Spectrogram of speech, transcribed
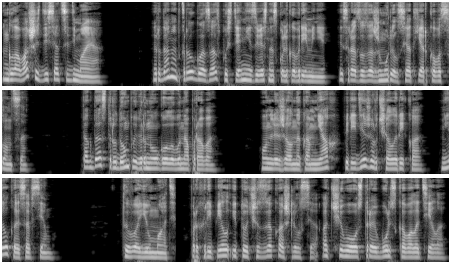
Глава 67. Эрдан открыл глаза спустя неизвестно сколько времени и сразу зажмурился от яркого солнца. Тогда с трудом повернул голову направо. Он лежал на камнях, впереди журчала река, мелкая совсем. «Твою мать!» – прохрипел и тотчас закашлялся, отчего острая боль сковала тело.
